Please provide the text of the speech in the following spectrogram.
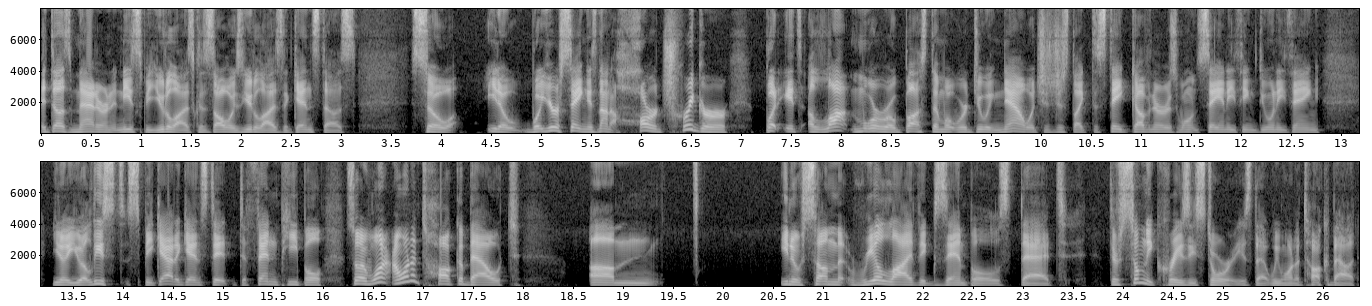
it does matter and it needs to be utilized because it's always utilized against us. So, you know, what you're saying is not a hard trigger, but it's a lot more robust than what we're doing now, which is just like the state governors won't say anything, do anything. You know, you at least speak out against it, defend people. So I want I want to talk about um you know, some real live examples that there's so many crazy stories that we want to talk about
